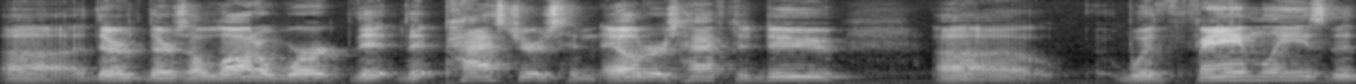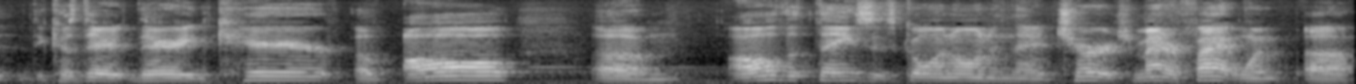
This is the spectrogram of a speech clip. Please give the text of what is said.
Uh, there, there's a lot of work that, that pastors and elders have to do uh, with families that because they're they're in care of all um, all the things that's going on in that church. Matter of fact, when uh,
